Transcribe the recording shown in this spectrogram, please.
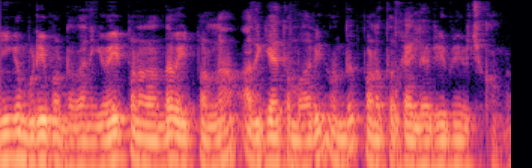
நீங்கள் முடிவு பண்ணுறதா நீங்கள் வெயிட் பண்ணுறதா இருந்தால் வெயிட் பண்ணலாம். அதுக்கேற்ற மாதிரி வந்து பணத்தை கையில் ரெடி பண்ணி வச்சுக்கோங்க.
